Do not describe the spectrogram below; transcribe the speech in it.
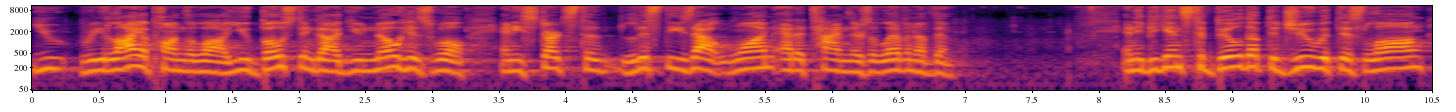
You rely upon the law. You boast in God. You know his will. And he starts to list these out one at a time. There's 11 of them. And he begins to build up the Jew with this long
